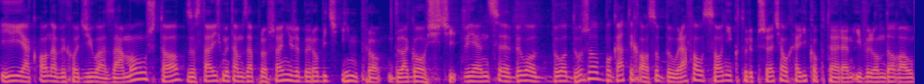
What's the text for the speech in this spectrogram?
i jak ona wychodziła za mąż, to zostaliśmy tam zaproszeni, żeby robić impro dla gości. Więc e, było, było dużo bogatych osób. Był Rafał Soni, który przyleciał helikopterem i wylądował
